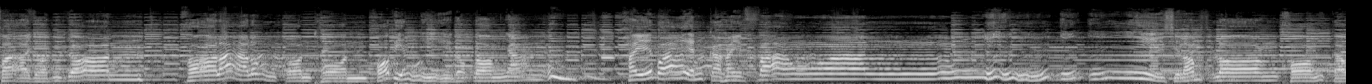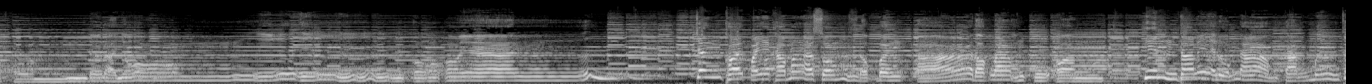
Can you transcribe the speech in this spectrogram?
ฝ่าหย่อนย้อน ขอลาลงก่อนถอนขอเพียงนี้ดอกลองยังให้บ่เห็นก็ให้ฟังสิล้ำลองของกับผมเด้อละโยมโอ้ย จังคอยไปขามาสมดอกเบิงอาดอกลามกูอ่องหิมทะเลหลวงน้ำกลางเมืองไท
